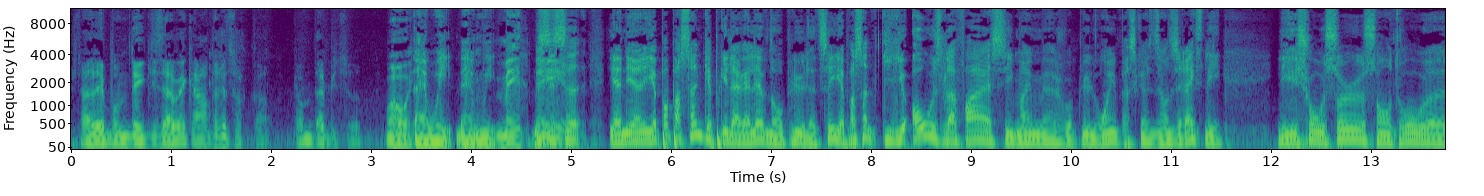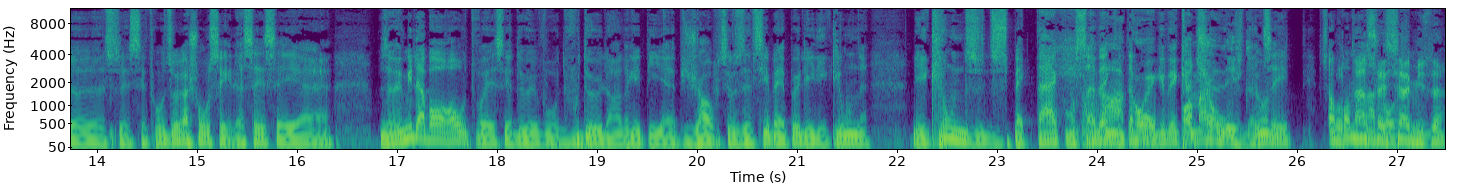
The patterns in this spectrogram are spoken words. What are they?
Je suis allé pour me déguiser avec André Turcotte, comme d'habitude. Ben oui, ben oui. Mais, Mais c'est ça. Il y a, il y a pas personne qui a pris la relève non plus. Là. Tu sais, Il y a personne qui ose le faire si même euh, je vois plus loin parce qu'on dirait que les, les chaussures sont trop euh, c'est c'est trop dur à chausser. Là. C'est, c'est, euh, vous avez mis la barre haute, ouais, ces deux, vous, vous deux, là, André puis, euh, puis Jacques. Tu sais, Vous étiez ben, un peu les, les clowns, les clowns du, du spectacle. On Ils savait qu'il était encore pour arriver pas quelque mal, les chose. là, clowns. tu sais. Ils sont pas Pourtant, mal c'est amusant.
